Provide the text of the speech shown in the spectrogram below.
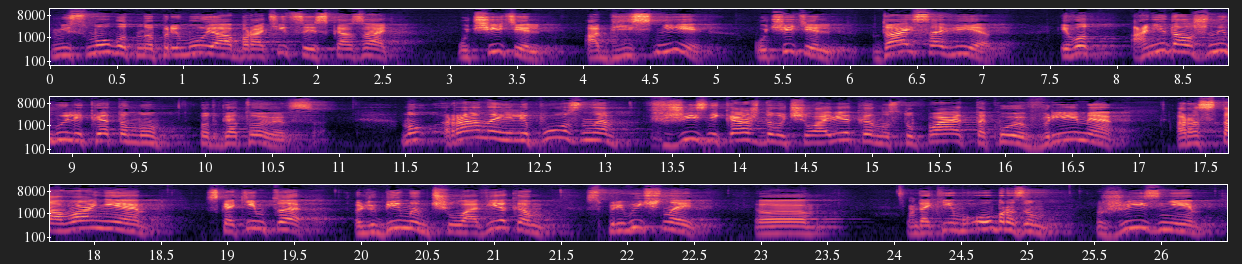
не смогут напрямую обратиться и сказать, «Учитель, объясни, учитель, дай совет». И вот они должны были к этому подготовиться. Но рано или поздно в жизни каждого человека наступает такое время расставания с каким-то любимым человеком, с привычной э, таким образом жизни.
